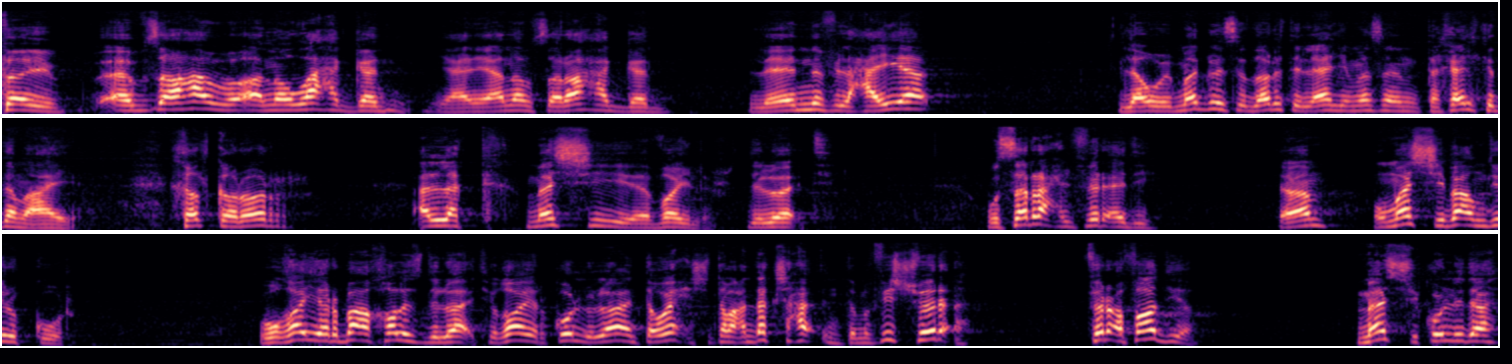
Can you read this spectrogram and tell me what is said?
طيب بصراحة أنا والله هتجنن يعني أنا بصراحة هتجنن لأن في الحقيقة لو مجلس إدارة الأهلي مثلا تخيل كده معايا خد قرار قال لك مشي فايلر دلوقتي وسرح الفرقة دي تمام؟ ومشي بقى مدير الكورة وغير بقى خالص دلوقتي غير كله لا أنت وحش أنت ما عندكش حق أنت ما فيش فرقة فرقة فاضية مشي كل ده.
